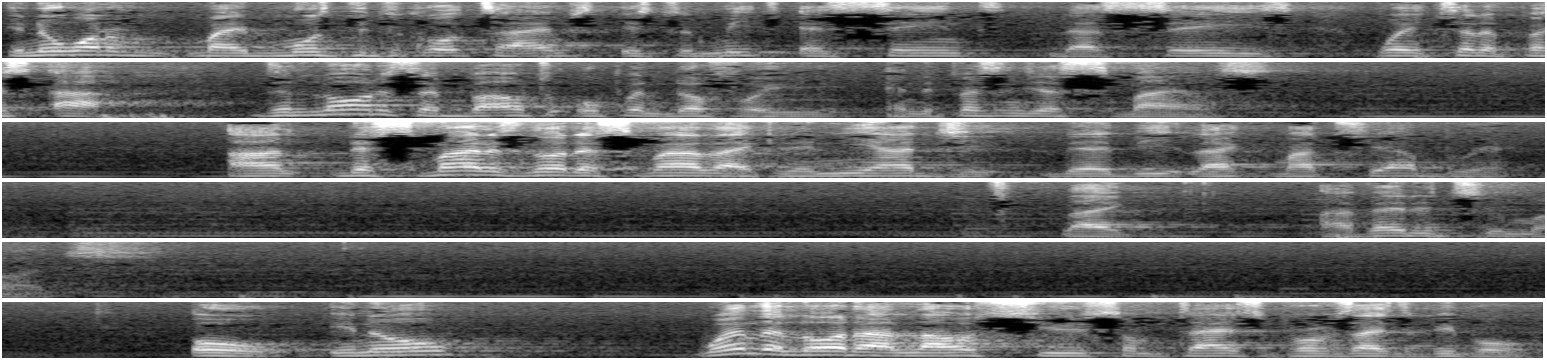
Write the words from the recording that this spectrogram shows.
You know, one of my most difficult times is to meet a saint that says, when you tell a person, ah, the Lord is about to open the door for you, and the person just smiles. And the smile is not a smile like the Niaji, there be like Matia bread. Like, I've heard it too much. Oh, you know, when the Lord allows you sometimes to prophesy to people,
